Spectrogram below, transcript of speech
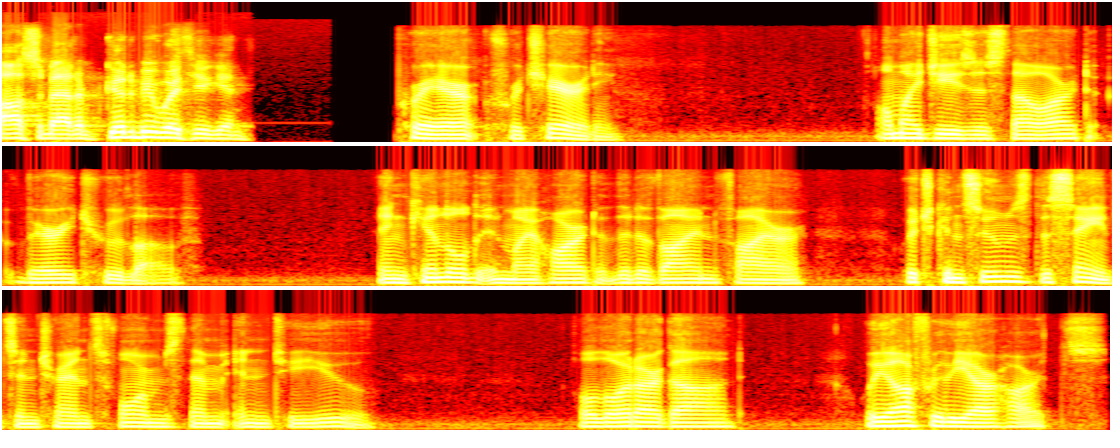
Awesome, Adam. Good to be with you again. Prayer for charity. O my Jesus, thou art very true love. Enkindled in my heart the divine fire which consumes the saints and transforms them into you. O Lord our God, we offer thee our hearts,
